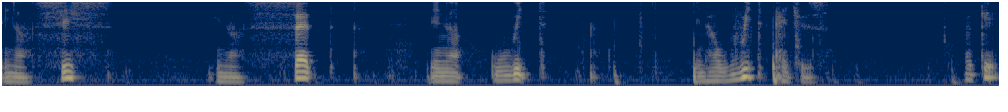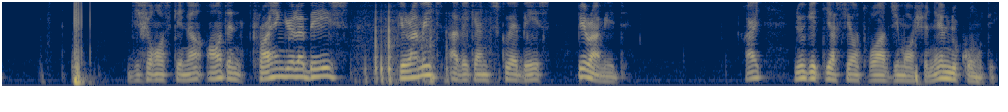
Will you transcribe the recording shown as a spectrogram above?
il y en a 6, il y en a 7, il y en a 8, il y en a 8 edges. OK? Différence qu'il y a entre un triangular base pyramide avec un square base pyramide. Right? Nous avons en trois dimensionnel, nous compter.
